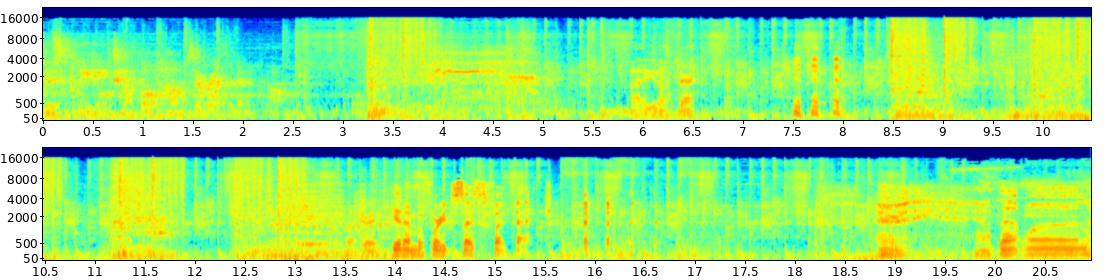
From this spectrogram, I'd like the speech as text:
This bleeding temple hums a resident. phone. Uh, you don't care? right, get him before he decides to fight back. Alrighty. Got that one.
